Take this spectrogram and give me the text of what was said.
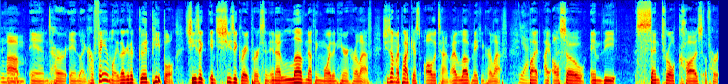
Mhm. um and her and like her family like they're good people she's a and she's a great person and I love nothing more than hearing her laugh she's on my podcast all the time I love making her laugh yeah, but I also am the central cause of her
